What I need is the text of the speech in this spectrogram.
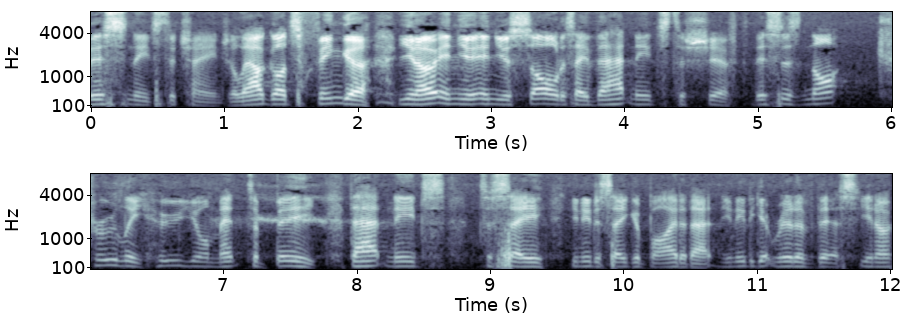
this needs to change. Allow God's finger, you know, in your in your soul to say that needs to shift. This is not truly who you're meant to be. That needs to say, you need to say goodbye to that. You need to get rid of this. You know,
